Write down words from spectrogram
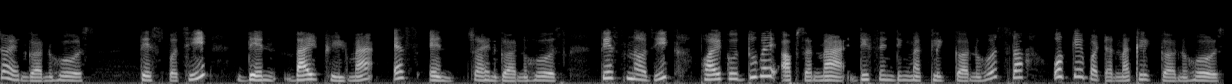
चयन गर्नुहोस्। त्यसपछि देन बाइ फिल्डमा एसएन चयन गर्नुहोस्। त्यस नजिक भएको दुवै अप्सनमा डिसेन्डिङमा क्लिक गर्नुहोस् र ओके बटनमा क्लिक गर्नुहोस्।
